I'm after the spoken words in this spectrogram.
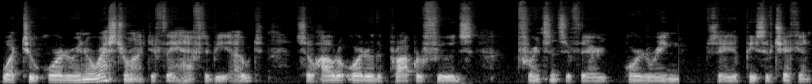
what to order in a restaurant if they have to be out. So, how to order the proper foods. For instance, if they're ordering, say, a piece of chicken,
